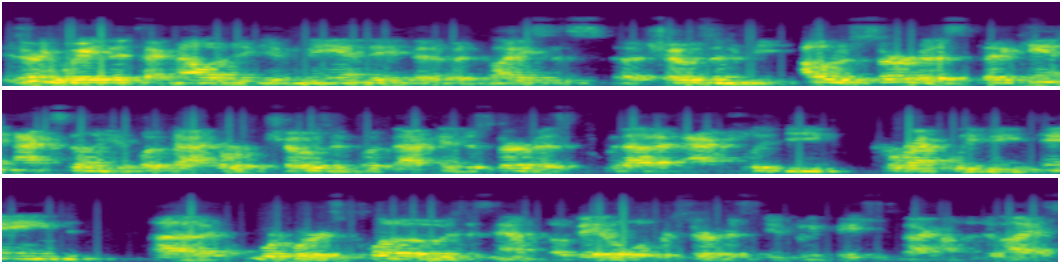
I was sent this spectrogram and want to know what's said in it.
is there any way that technology can mandate that if a device is uh, chosen to be out of service, that it can't accidentally get put back or chosen put back into service without it actually being correctly maintained, uh, work orders closed, it's now available for service, and putting patients back on the device?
